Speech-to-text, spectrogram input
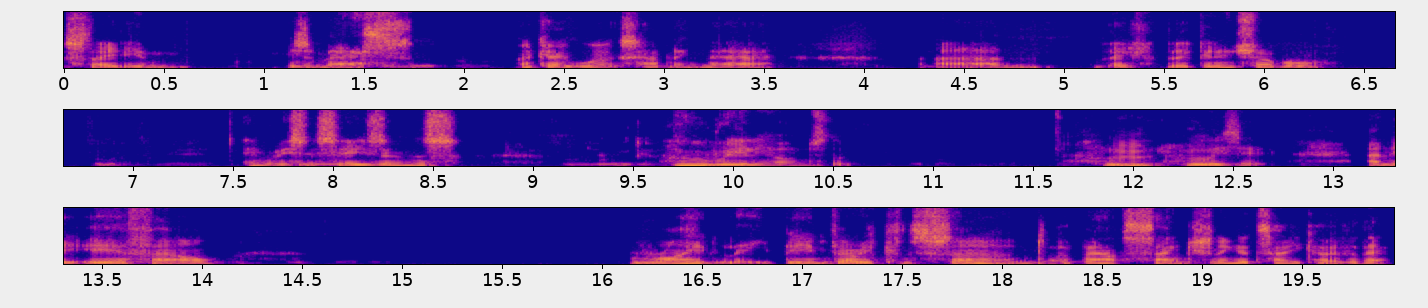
Stadium is a mess. Okay, work's happening there. Um, they've they've been in trouble in recent seasons. Who really owns them? Who, mm. who is it? And the EFL rightly being very concerned about sanctioning a takeover that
